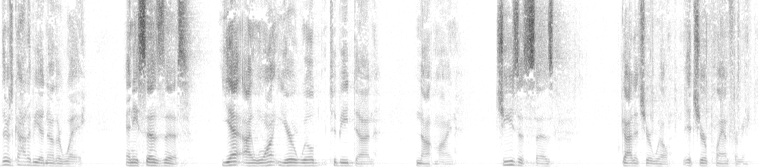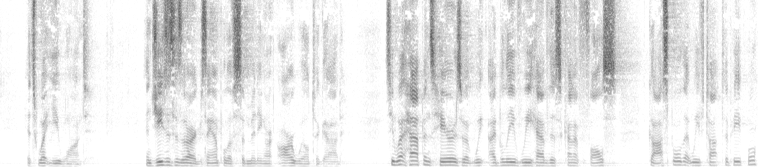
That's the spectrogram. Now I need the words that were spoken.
There's got to be another way. And he says this Yet I want your will to be done, not mine. Jesus says, God, it's your will. It's your plan for me. It's what you want. And Jesus is our example of submitting our, our will to God. See, what happens here is that we, I believe we have this kind of false gospel that we've taught to people.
